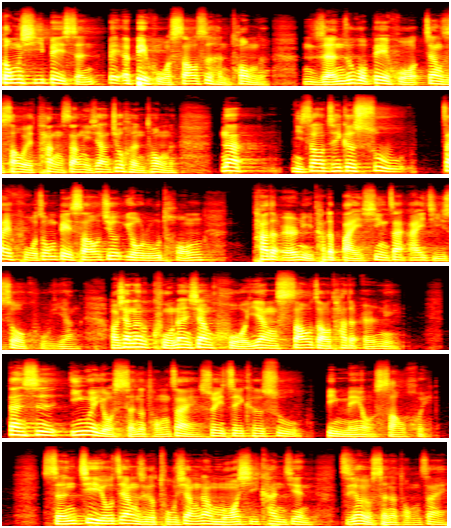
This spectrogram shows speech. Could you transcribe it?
东西被神被呃被火烧是很痛的，人如果被火这样子稍微烫伤一下就很痛的。那你知道这棵树在火中被烧，就有如同他的儿女、他的百姓在埃及受苦一样，好像那个苦难像火一样烧着他的儿女。但是因为有神的同在，所以这棵树并没有烧毁。神借由这样子的图像，让摩西看见，只要有神的同在，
